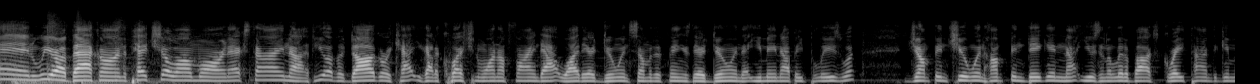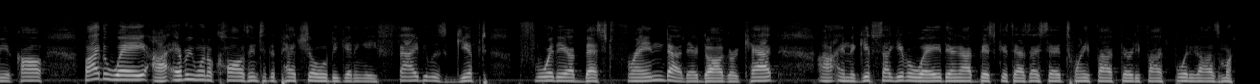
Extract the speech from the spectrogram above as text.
And we are back on the Pet Show on Warren Eckstein. Uh, if you have a dog or a cat, you got a question, want to find out why they're doing some of the things they're doing that you may not be pleased with, jumping, chewing, humping, digging, not using a litter box, great time to give me a call. By the way, uh, everyone who calls into the Pet Show will be getting a fabulous gift for their best friend, uh, their dog or cat. Uh, and the gifts I give away, they're not biscuits, as I said, $25, $35, $40 more.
